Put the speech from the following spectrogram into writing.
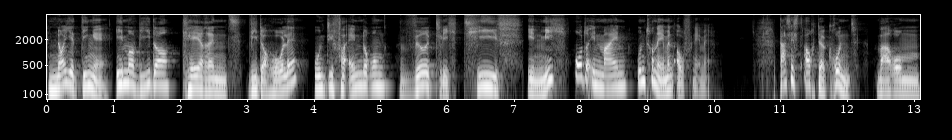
neue Dinge immer wiederkehrend wiederhole und die Veränderung wirklich tief in mich oder in mein Unternehmen aufnehme. Das ist auch der Grund, warum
